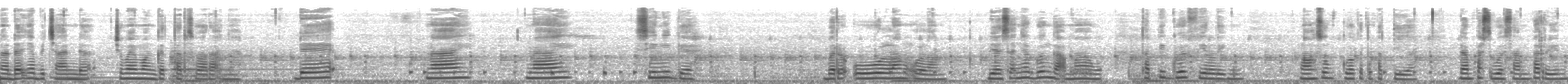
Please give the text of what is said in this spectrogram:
Nadanya bercanda, cuma emang getar suaranya. Dek, Nai, Nai, sini deh. Berulang-ulang. Biasanya gue gak mau, tapi gue feeling. Langsung gue ke tempat dia. Dan pas gue samperin,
